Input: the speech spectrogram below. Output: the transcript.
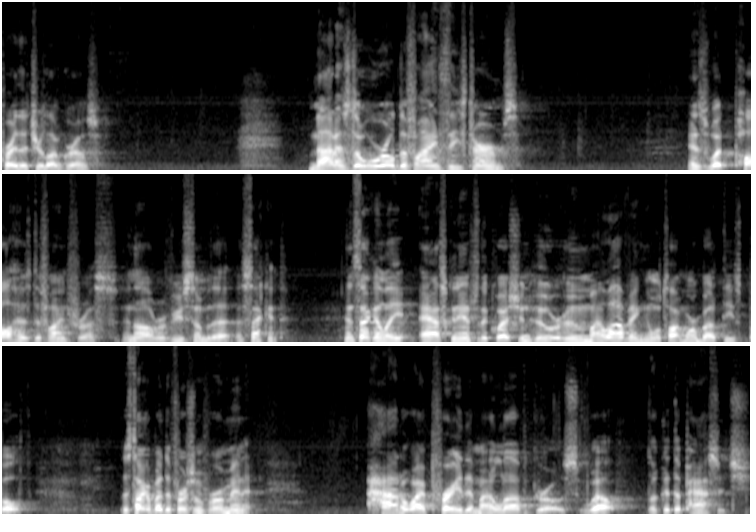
pray that your love grows. Not as the world defines these terms, as what Paul has defined for us. And I'll review some of that in a second. And secondly, ask and answer the question, who or whom am I loving? And we'll talk more about these both. Let's talk about the first one for a minute. How do I pray that my love grows? Well, Look at the passage.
